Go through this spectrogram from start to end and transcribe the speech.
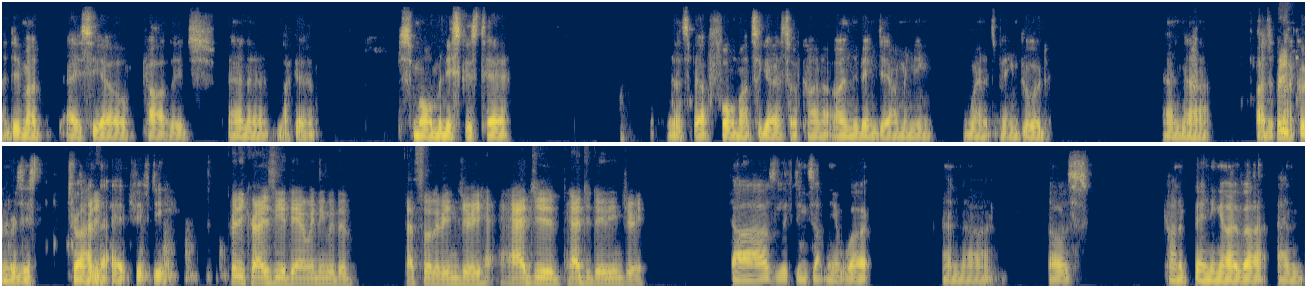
I did my ACL cartilage and a like a small meniscus tear. That's about four months ago. So I've kind of only been downwinding when it's been good. And uh, I, Pretty- I couldn't resist trying pretty- the 850. Pretty crazy you're downwinding with a that sort of injury. How'd you how'd you do the injury? Uh, I was lifting something at work and uh, I was kind of bending over and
